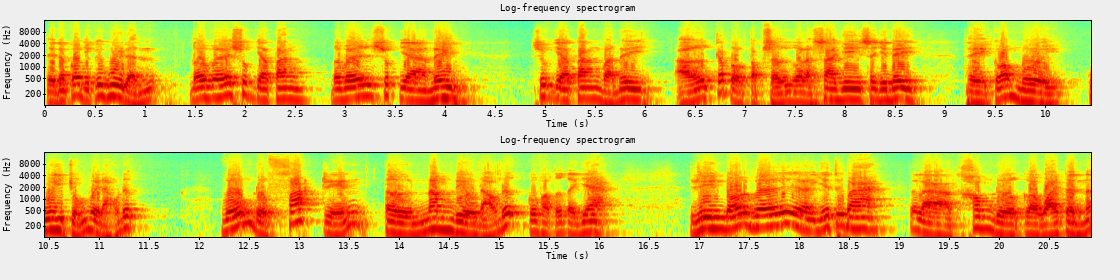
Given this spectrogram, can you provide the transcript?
thì nó có những cái quy định đối với xuất gia tăng đối với xuất gia ni. Xuất gia tăng và ni ở cấp độ tập sự gọi là sa di sa di ni thì có 10 quy chuẩn về đạo đức vốn được phát triển từ năm điều đạo đức của phật tử tại gia riêng đối với ờ, giới thứ ba tức là không được ờ, ngoại tình đó,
